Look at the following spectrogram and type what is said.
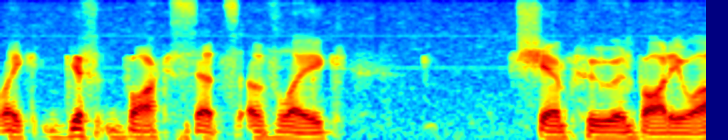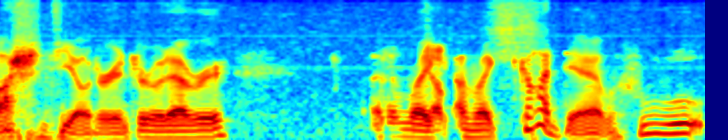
like gift box sets of like shampoo and body wash and deodorant or whatever. And I'm like Yep. I'm like god damn who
